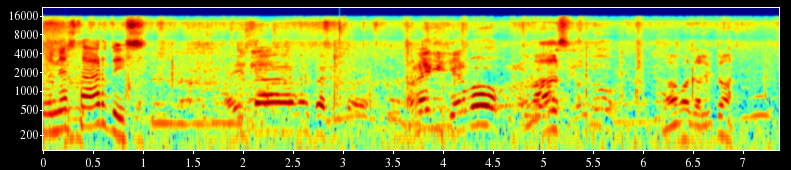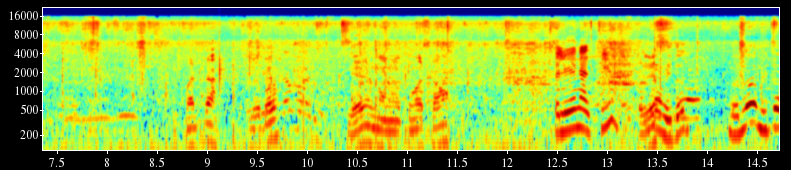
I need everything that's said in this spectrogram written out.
Buenas tardes. Ahí está Gonzalito. Hola, Guillermo. ¿Qué más? No, Gonzalito. ¿Qué cuenta? Bien, hermano, ¿cómo has estado? ¿Él viene activo? ¿Te ves? mitad? ¿No es la mitad?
